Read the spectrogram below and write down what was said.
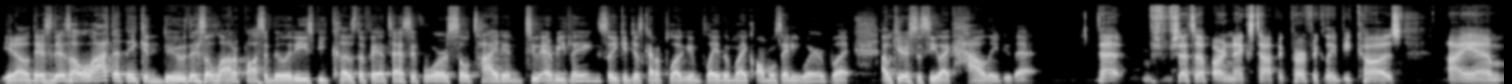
you know, there's there's a lot that they can do. There's a lot of possibilities because the Fantastic Four is so tied into everything. So you can just kind of plug and play them like almost anywhere. But I'm curious to see like how they do that. That sets up our next topic perfectly because I am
